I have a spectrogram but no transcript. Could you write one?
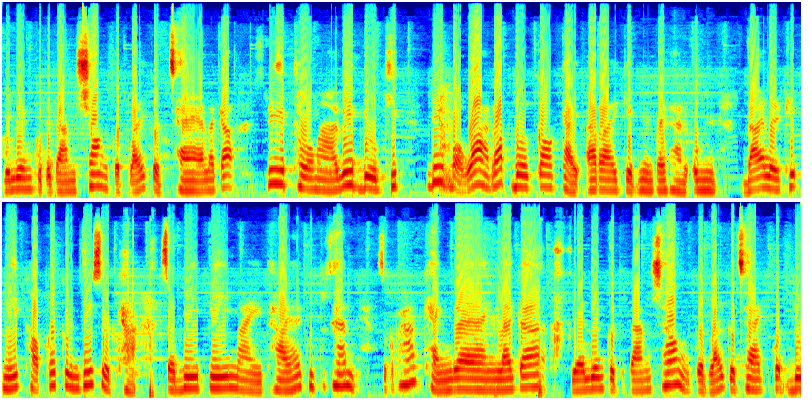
อย่าลืมกดติดตามช่องกดไลค์กดแชร์ แล้วก็ รีบโทรมารีบดูคลิป รีบบอกว่ารับเบอร์กอไก่อะไรเก็บเงินไปทางหรือโอนเงิน ได้เลยคลิปนี้ขอบพระคุณที่สุดค่ะ สวัสดีปีใหม่ไทยให้คุณทุกท่าน สุขภาพแข็งแรง แล้วก็อย่าลืมกดติดตามช่องกดไลค์กดแชร์กดดู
